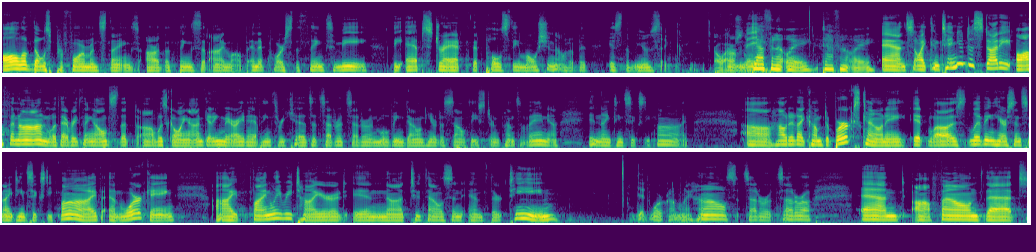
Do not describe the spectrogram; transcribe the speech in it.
all of those performance things are the things that I love. And of course, the thing to me, the abstract that pulls the emotion out of it, is the music. Oh, absolutely. Definitely, definitely. And so I continued to study off and on with everything else that uh, was going on, getting married, having three kids, et cetera, et cetera, and moving down here to southeastern Pennsylvania in 1965. Uh, how did I come to Berks County? It was living here since 1965 and working. I finally retired in uh, 2013 did work on my house, et cetera, et cetera, and uh, found that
